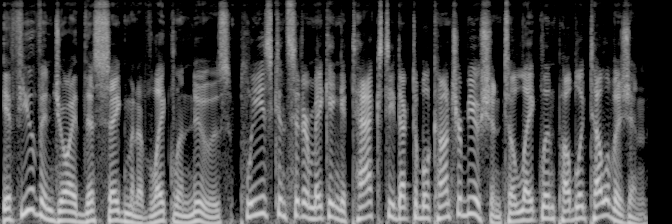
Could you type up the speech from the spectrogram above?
If you've enjoyed this segment of Lakeland News, please consider making a tax-deductible contribution to Lakeland Public Television.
